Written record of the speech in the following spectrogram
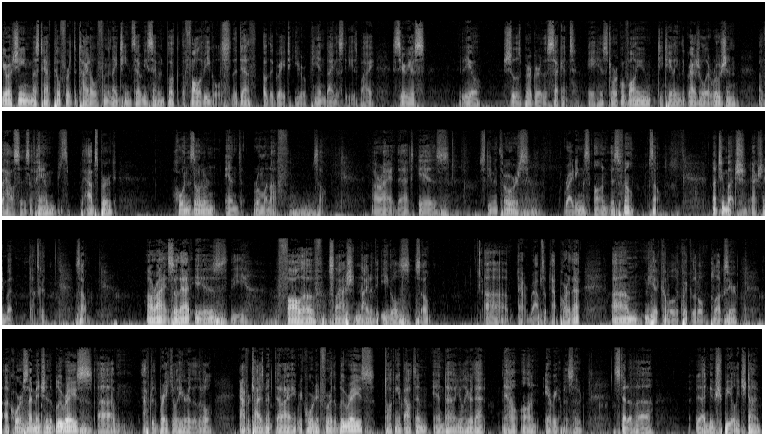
Eurocine must have pilfered the title from the 1977 book The Fall of Eagles, The Death of the Great European Dynasties by Cyrus Leo Sulzberger II, a historical volume detailing the gradual erosion of the houses of Habsburg, Hohenzollern, and Romanov. So, all right, that is Stephen Thrower's writings on this film. So, not too much, actually, but that's good. So, all right. So that is the fall of slash night of the Eagles. So uh, that wraps up that part of that. Um, let me hit a couple of the quick little plugs here. Uh, of course, I mentioned the Blu-rays. Um, after the break, you'll hear the little advertisement that I recorded for the Blu-rays, talking about them, and uh, you'll hear that now on every episode instead of uh, a new spiel each time.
